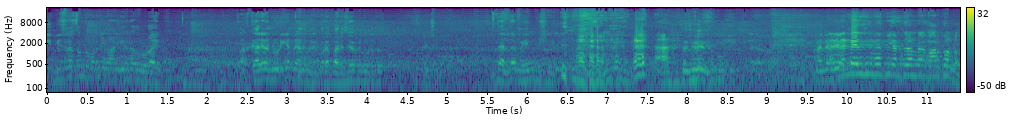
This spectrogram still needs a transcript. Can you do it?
ഈ ബിസിനസ് എന്ന് പറഞ്ഞ് കാണിക്കുന്നത് അത് ഉടായ്പ സർക്കാർ കണ്ടുപിടിക്കേണ്ടതാണ്. പിന്നെ കുറേ പരസ്യമൊക്കെ കൊടുത്ത് വെച്ചു. ഇതല്ല മെയിൻ വിഷയം. സിനിമ ഇപ്പം ഈ അടുത്ത് കണ്ട മാർക്കുണ്ടോ?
